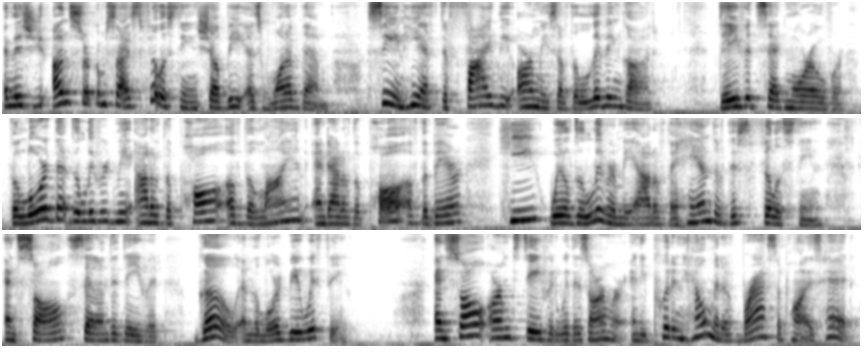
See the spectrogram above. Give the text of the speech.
And this uncircumcised Philistine shall be as one of them, seeing he hath defied the armies of the living God. David said, moreover, The Lord that delivered me out of the paw of the lion and out of the paw of the bear, he will deliver me out of the hand of this Philistine. And Saul said unto David, Go, and the Lord be with thee. And Saul armed David with his armor, and he put an helmet of brass upon his head.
